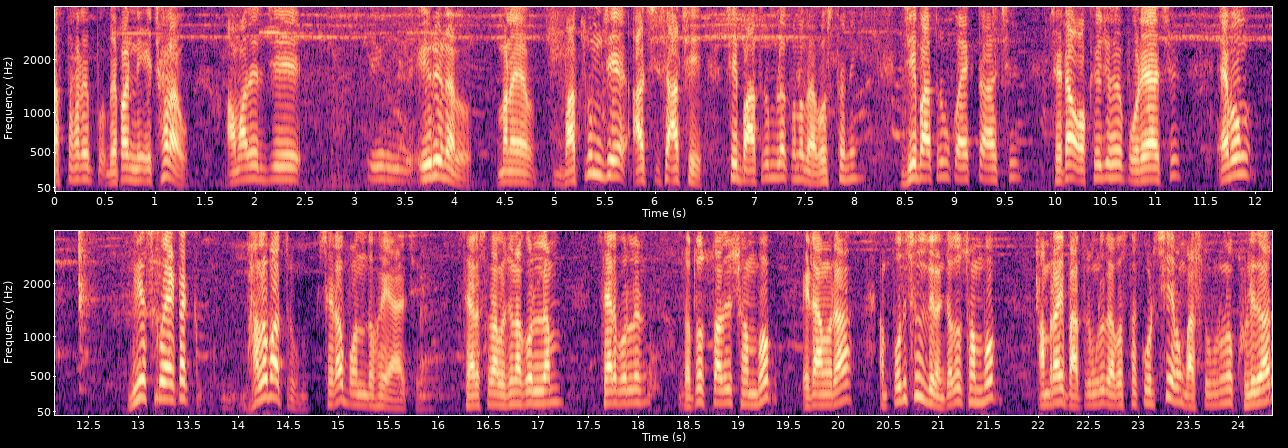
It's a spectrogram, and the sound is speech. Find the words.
রাস্তাঘাটের ব্যাপার নিয়ে, এছাড়াও আমাদের যে ইউরিনাল মানে বাথরুম যে আছে আছে, সেই বাথরুমগুলোর কোনো ব্যবস্থা নেই। যে বাথরুম কয়েকটা আছে, সেটা অকেজ হয়ে পড়ে আছে এবং বিশেষ করে একটা ভালো বাথরুম, সেটাও বন্ধ হয়ে আছে। স্যারের সাথে আলোচনা করলাম। স্যার বললেন, যত তাড়াতাড়ি সম্ভব, এটা আমরা প্রতিশ্রুতি দিলেন যত সম্ভব আমরা এই বাথরুমগুলোর ব্যবস্থা করছি এবং বাথরুমগুলো খুলে দেওয়ার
